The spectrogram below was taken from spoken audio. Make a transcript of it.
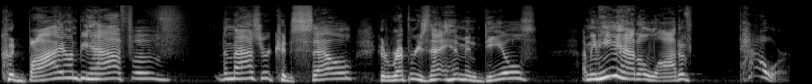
could buy on behalf of the master, could sell, could represent him in deals. I mean, he had a lot of power.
